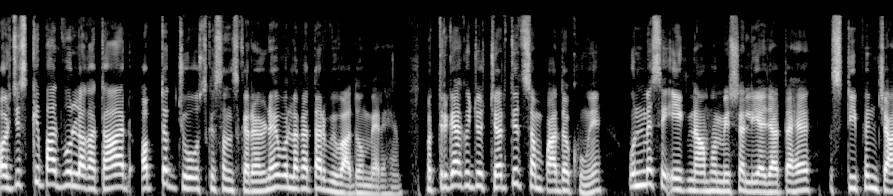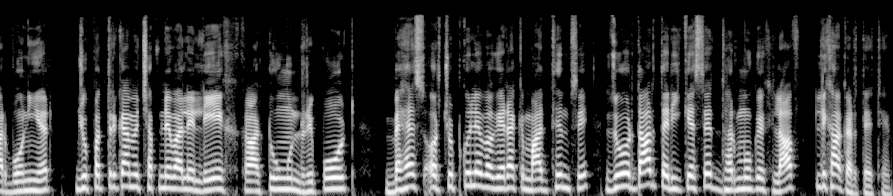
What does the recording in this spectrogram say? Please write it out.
और जिसके बाद वो लगातार, अब तक जो उसके संस्करण है वो लगातार विवादों में रहे। पत्रिका के जो चर्चित संपादक हुए, उनमें से एक नाम हमेशा लिया जाता है, स्टीफन चारबोनियर, जो पत्रिका में छपने वाले लेख, कार्टून, रिपोर्ट बहस और चुटकुले वगैरह के माध्यम से जोरदार तरीके से धर्मों के खिलाफ लिखा करते थे।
